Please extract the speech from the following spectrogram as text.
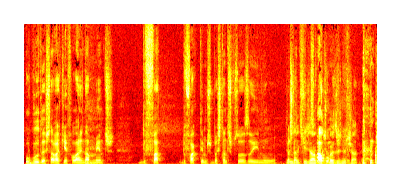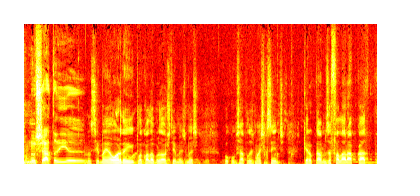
O Buda estava aqui a falar ainda há momentos do facto, do facto de termos bastantes pessoas aí no. Temos bastantes, aqui já algumas, algumas, coisas no chat. no chat aí a. Não sei bem a ordem pela qual abordar os temas, mas vou começar pelas mais recentes. Que era o que estávamos a falar há bocado de.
